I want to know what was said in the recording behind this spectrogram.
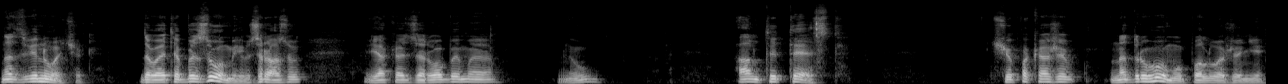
на дзвіночок. Давайте без умів. Зразу якось зробимо ну, антитест, що покаже на другому положенні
